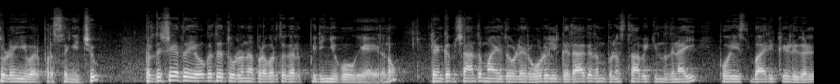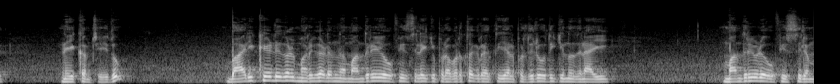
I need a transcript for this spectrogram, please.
തുടങ്ങിയവർ പ്രസംഗിച്ചു. പ്രതിഷേധ യോഗത്തെ തുടർന്ന് പ്രവർത്തകർ പിരിഞ്ഞു പോവുകയായിരുന്നു. രംഗം ശാന്തമായതോടെ റോഡിൽ ഗതാഗതം പുനഃസ്ഥാപിക്കുന്നതിനായി പോലീസ് ബാരിക്കേഡുകൾ നീക്കം ചെയ്തു. ബാരിക്കേഡുകൾ മറികടന്ന് മന്ത്രിയുടെ ഓഫീസിലേക്ക് പ്രവർത്തകർ എത്തിയാൽ പ്രതിരോധിക്കുന്നതിനായി മന്ത്രിയുടെ ഓഫീസിലും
